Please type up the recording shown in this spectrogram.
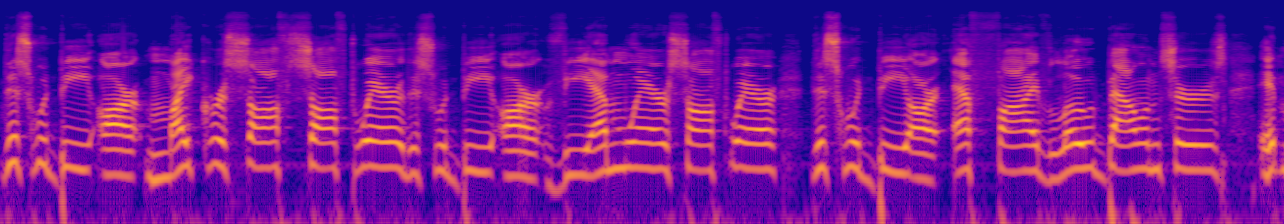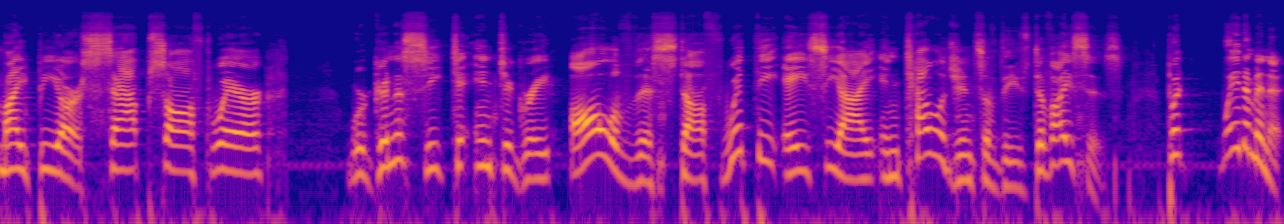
This would be our Microsoft software, this would be our VMware software, this would be our F5 load balancers, it might be our SAP software. We're going to seek to integrate all of this stuff with the ACI intelligence of these devices wait a minute,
